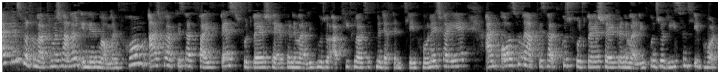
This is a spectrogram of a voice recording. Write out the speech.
Hi friends welcome back to my channel Indian moment home आज मैं आपके साथ फाइव बेस्ट फुटवेयर शेयर करने वाली हूँ, जो आपकी क्लोजेट में डेफिनेटली होने चाहिए। एंड ऑल्सो मैं आपके साथ कुछ फुटवेयर शेयर करने वाली हूँ, जो रिसेंटली बहुत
